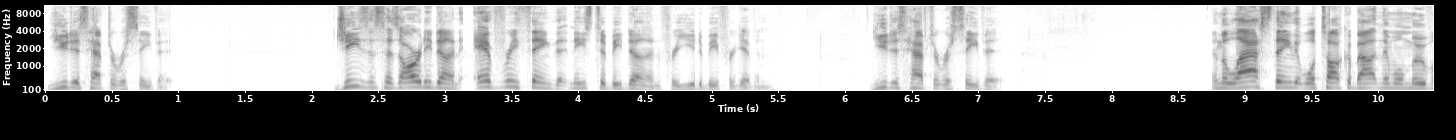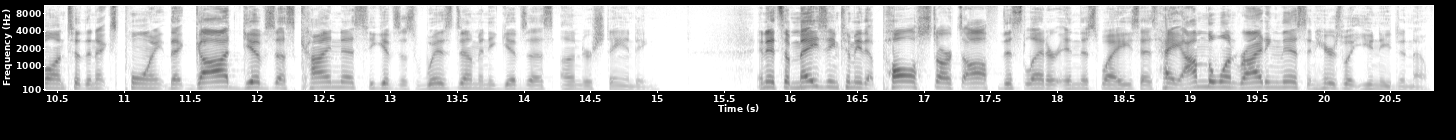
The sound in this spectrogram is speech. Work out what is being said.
You just have to receive it. Jesus has already done everything that needs to be done for you to be forgiven. You just have to receive it. And the last thing that we'll talk about, and then we'll move on to the next point that God gives us kindness, He gives us wisdom, and He gives us understanding. And it's amazing to me that Paul starts off this letter in this way. He says, Hey, I'm the one writing this, and here's what you need to know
